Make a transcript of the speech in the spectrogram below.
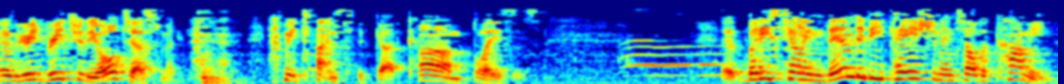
We read, read through the Old Testament. How many times did God come places? But He's telling them to be patient until the coming.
